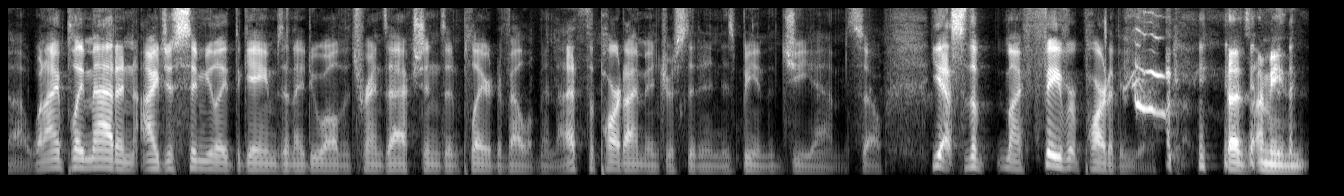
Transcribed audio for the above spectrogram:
uh, when I play Madden, I just simulate the games and I do all the transactions and player development. That's the part I'm interested in is being the GM. So, yes, the my favorite part of the year. That's, I mean,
